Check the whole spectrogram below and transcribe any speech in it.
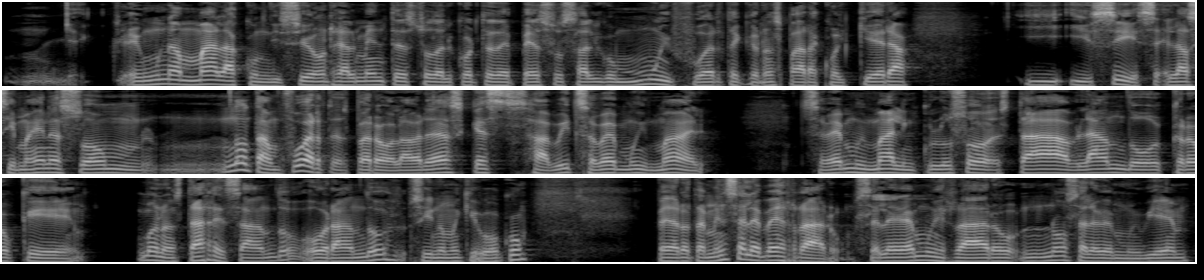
mm, en una mala condición. Realmente esto del corte de peso es algo muy fuerte que no es para cualquiera. Y, y sí, las imágenes son mm, no tan fuertes, pero la verdad es que Javid se ve muy mal se ve muy mal, incluso está hablando, creo que, bueno, está rezando, orando, si no me equivoco, pero también se le ve raro, se le ve muy raro, no se le ve muy bien.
